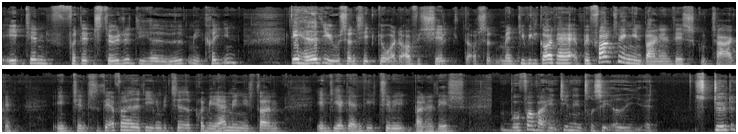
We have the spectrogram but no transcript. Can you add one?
Indien for den støtte, de havde ydet dem i krigen. Det havde de jo sådan set gjort officielt, og så, men de ville godt have, at befolkningen i Bangladesh skulle takke Indien, så derfor havde de inviteret premierministeren Indira Gandhi til Bangladesh. Hvorfor var Indien interesseret i at støtte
